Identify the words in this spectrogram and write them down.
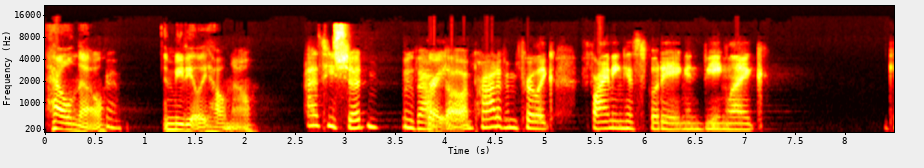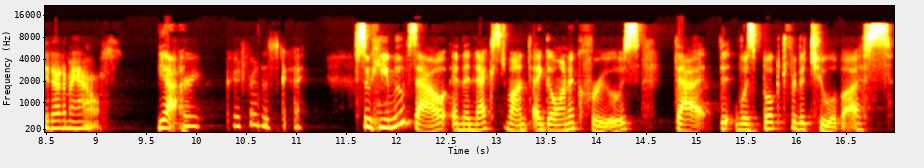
hell no Okay. immediately hell no As he should move out, Right. though. I'm proud of him for like finding his footing and being like, get out of my house. yeah Very good for this guy. So he moves out, and the next month I go on a cruise that was booked for the two of us.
